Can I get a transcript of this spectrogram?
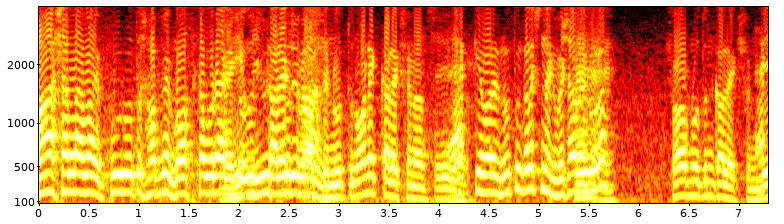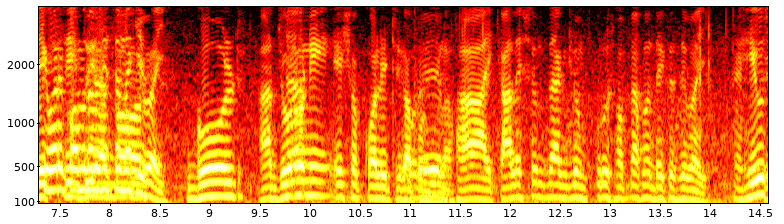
মাশাআল্লাহ ভাই পুরো তো সবে গস কাপড় একদম কালেকশন আছে নতুন অনেক কালেকশন আছে একেবারে নতুন কালেকশন নাকি সব হ্যাঁ, এগুলো? হ্যাঁ। সব নতুন কালেকশন একেবারে কম দামে দিচ্ছেন নাকি ভাই? গোল্ড আচ্ছা। জোরনি এইসব কোয়ালিটির কাপড়গুলো। ভাই কালেকশন তো একদম পুরো শপে আপনারা দেখতেছি ভাই। হিউজ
